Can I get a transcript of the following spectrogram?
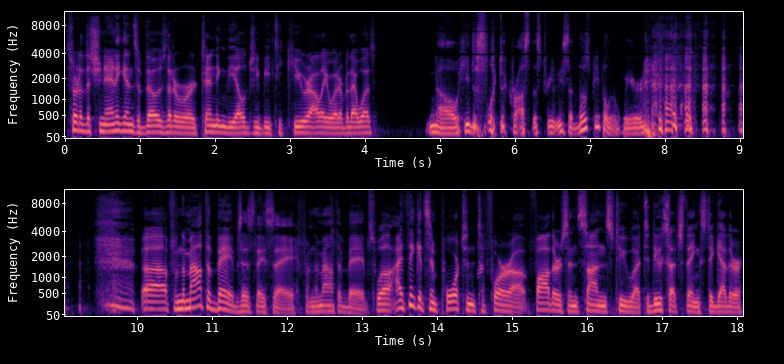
sort of the shenanigans of those that were attending the LGBTQ rally or whatever that was? No, he just looked across the street and he said, "Those people are weird." uh, from the mouth of babes, as they say, from the mouth of babes. Well, I think it's important for uh, fathers and sons to uh, to do such things together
